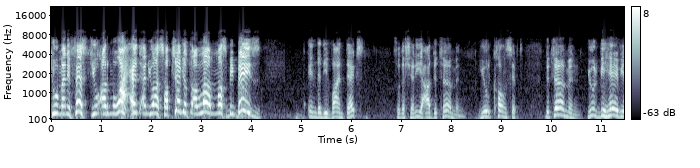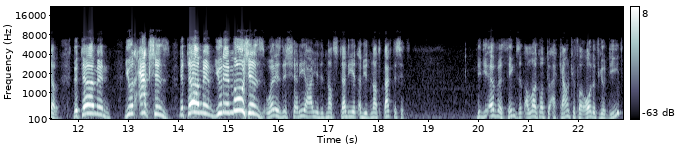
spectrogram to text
to manifest you are muwahid and you are subservient to Allah must be based in the divine text. So the Sharia determine your concept, determine your behavior, determine your actions, determine your emotions. Where is the Sharia? You did not study it and you did not practice it. Did you ever think that Allah is going to account you for all of your deeds?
